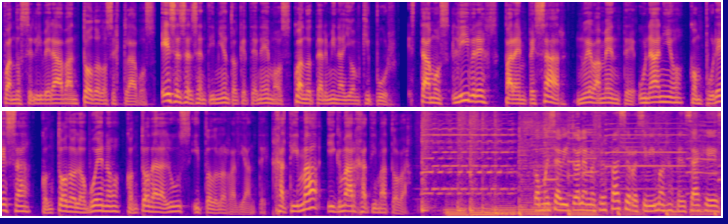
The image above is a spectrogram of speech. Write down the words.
cuando se liberaban todos los esclavos. Ese es el sentimiento que tenemos cuando termina Yom Kippur. Estamos libres para empezar nuevamente un año con pureza, con todo lo bueno, con toda la luz y todo lo radiante. Hatimá Igmar Hatimá Tova. Como es habitual en nuestro espacio, recibimos los mensajes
